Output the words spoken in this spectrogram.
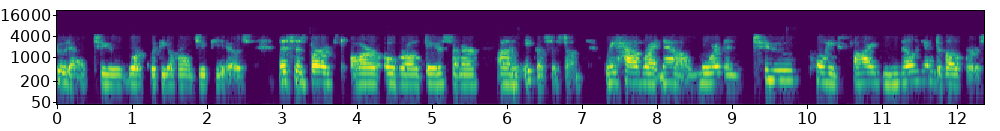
CUDA to work with the overall GPUs. This has birthed our overall data center um, ecosystem. We have right now more than 2.5 million developers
